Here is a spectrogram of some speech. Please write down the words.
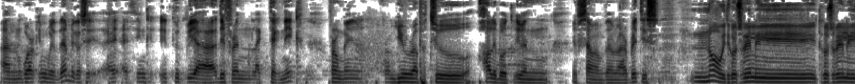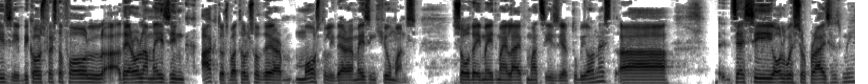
and working with them? Because I, I think it could be a different like technique from from Europe to Hollywood, even if some of them are British. No, it was really it was really easy because first of all uh, they are all amazing actors, but also they are mostly they are amazing humans. So they made my life much easier. To be honest, uh, Jessie always surprises me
